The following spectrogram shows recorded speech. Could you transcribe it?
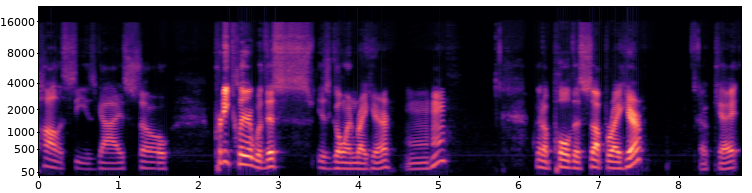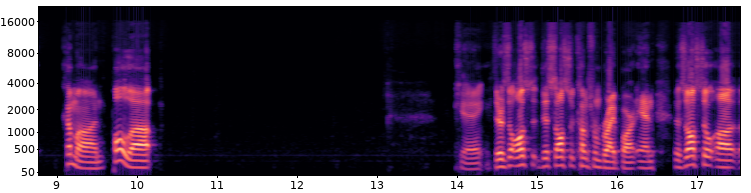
policies, guys. So, pretty clear where this is going right here. Mm-hmm. I'm to pull this up right here. Okay. Come on, pull up. Okay. There's also this also comes from Breitbart, and there's also a,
